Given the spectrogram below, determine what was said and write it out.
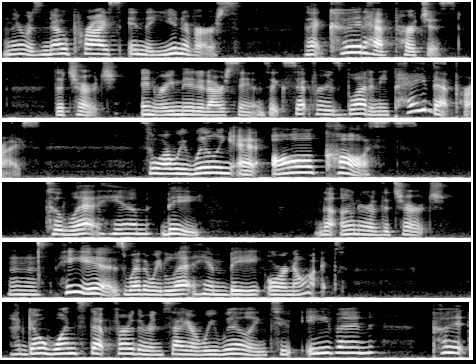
And there was no price in the universe that could have purchased the church and remitted our sins except for His blood. And He paid that price. So, are we willing at all costs to let Him be the owner of the church? Mm-hmm. He is, whether we let Him be or not. I'd go one step further and say, are we willing to even put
